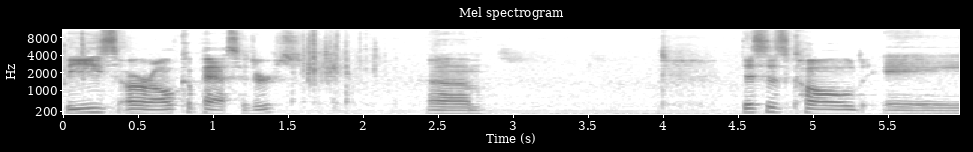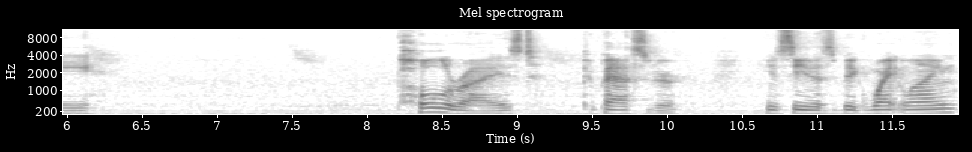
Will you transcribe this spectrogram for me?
these are all capacitors. Um, this is called a polarized capacitor. You see this big white line?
